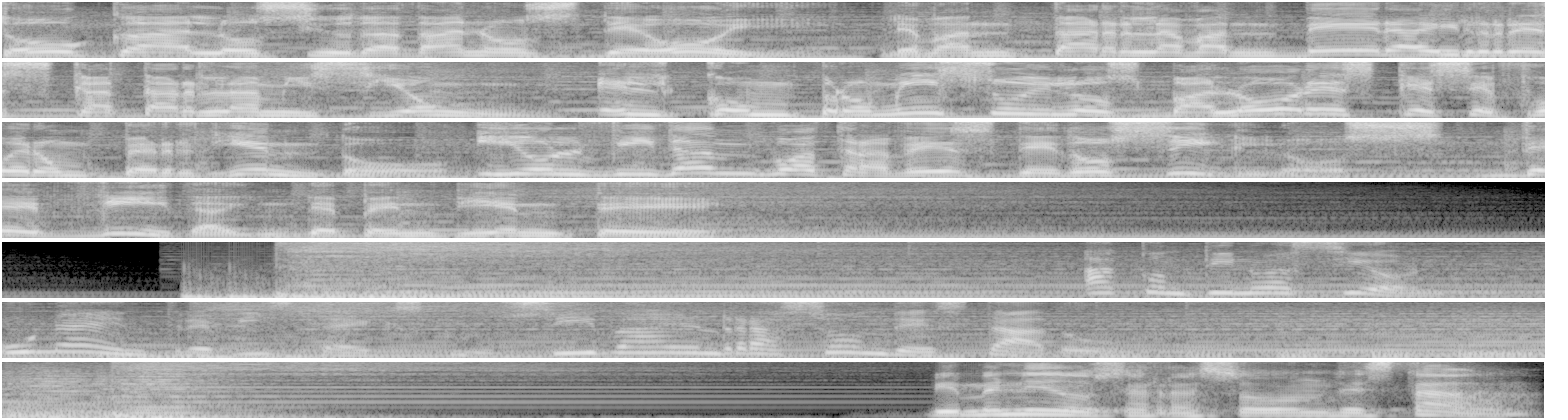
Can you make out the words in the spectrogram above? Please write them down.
Toca a los ciudadanos de hoy levantar la bandera y rescatar la misión, el compromiso y los valores que se fueron perdiendo y olvidando a través de dos siglos de vida independiente. A continuación, una entrevista exclusiva en Razón de Estado. Bienvenidos a Razón de Estado.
